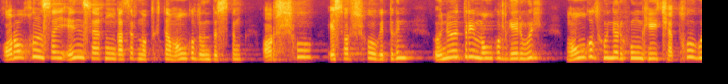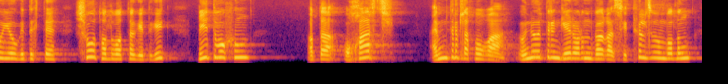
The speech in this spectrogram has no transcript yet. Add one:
3хан сая энэ сайхан газар нутагта Монгол үндэстэн оршихуу, эс оршихуу гэдэг нь өнөөдрийн Монгол гэр бүл Монгол хүнээр хүн хийж чадахгүй юу гэдэгтээ шууд холбоотой гэдгийг бид бүхэн одоо ухаарч амьдрал ахуйгаа өнөөдрийн гэр оронд байгаа сэтгэл зүйн болон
